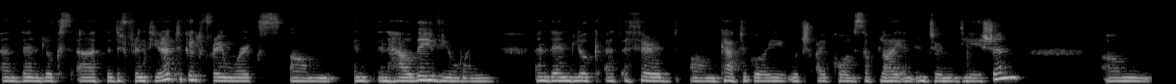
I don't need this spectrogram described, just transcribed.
and then looks at the different theoretical frameworks um, in, in, how they view money, and then look at a third um, category, which I call supply and intermediation. Um,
